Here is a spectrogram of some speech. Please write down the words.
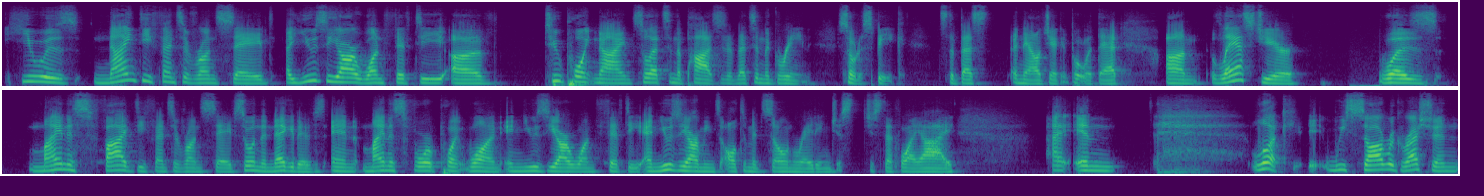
he was nine defensive runs saved, a UZR 150 of 2.9. So that's in the positive. That's in the green, so to speak. It's the best analogy I can put with that. Um, last year was minus five defensive runs saved, so in the negatives, and minus 4.1 in UZR 150. And UZR means ultimate zone rating, just just FYI. I, and look, we saw regression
